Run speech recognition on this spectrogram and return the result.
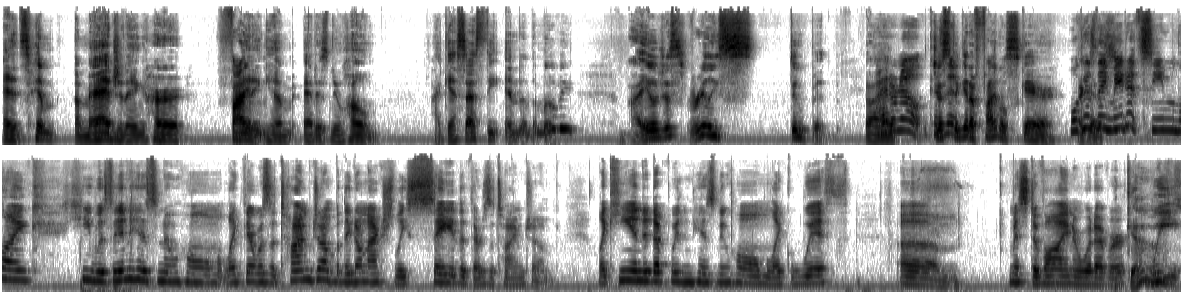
and it's him imagining her finding him at his new home. I guess that's the end of the movie. Uh, it was just really stupid. Uh, I don't know. Just to get a final scare. Well, because they made it seem like he was in his new home. Like there was a time jump, but they don't actually say that there's a time jump. Like he ended up in his new home, like with um, Miss Divine or whatever. Guess. We,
